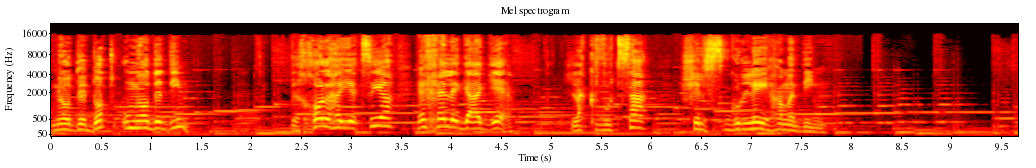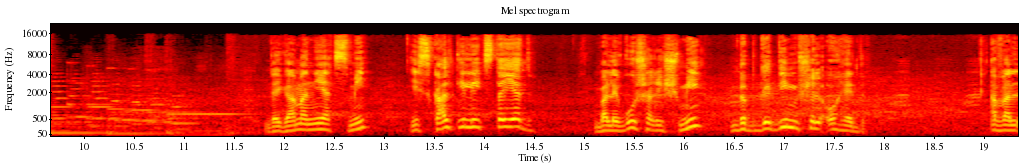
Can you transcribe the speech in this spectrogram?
מעודדות ומעודדים. וכל היציע החל לגעגע לקבוצה של סגולי המדים. וגם אני עצמי השכלתי להצטייד בלבוש הרשמי בבגדים של אוהד. אבל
